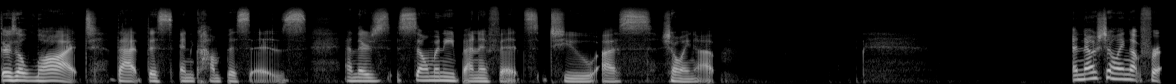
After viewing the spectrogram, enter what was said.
there's a lot that this encompasses, and there's so many benefits to us showing up. And now showing up for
